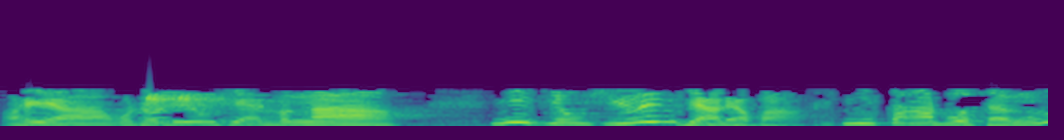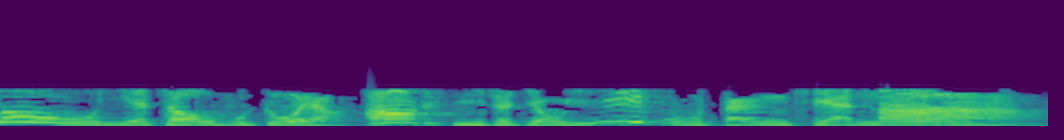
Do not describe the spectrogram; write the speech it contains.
哎呀，我说刘先锋啊！你就寻家了吧？你打着灯笼也找不着呀！啊，你这叫一步登天呐！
